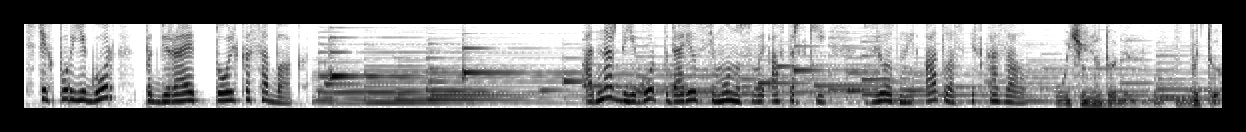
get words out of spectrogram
С тех пор Егор подбирает только собак. Однажды Егор подарил Симону свой авторский звездный атлас и сказал Очень удобен в быту.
